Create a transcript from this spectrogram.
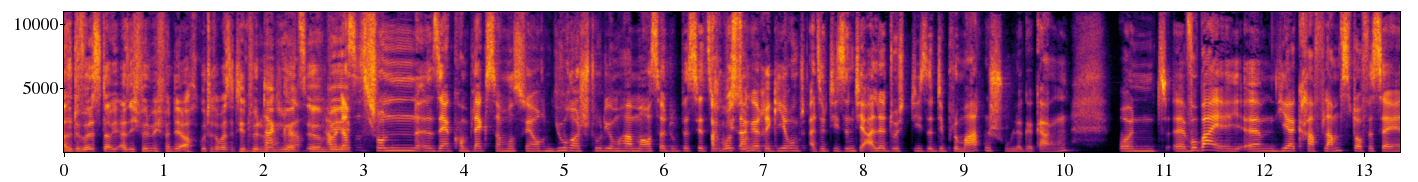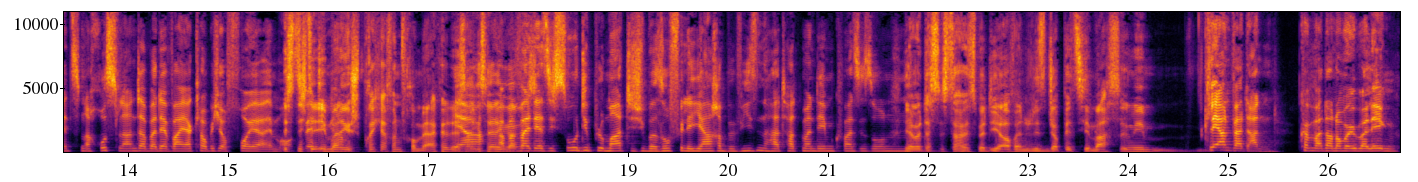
Also du würdest, glaube ich, also ich würde mich von dir auch gut repräsentiert fühlen, wenn du jetzt irgendwie. Aber das ist schon äh, sehr komplex. Da musst du ja auch ein Jurastudium haben, außer du bist jetzt Ach, irgendwie du? lange Regierung. Also die sind ja alle durch diese Diplomatenschule gegangen. Und äh, wobei, ähm, hier Graf Lambsdorff ist ja jetzt nach Russland, aber der war ja, glaube ich, auch vorher im ist nicht der ehemalige. Sprecher von Frau Merkel, der Ja, ins Israel aber weil ist? der sich so diplomatisch über so viele Jahre bewiesen hat, hat man dem quasi so ein. Ja, aber das ist doch jetzt bei dir auch, wenn du diesen Job jetzt hier machst, irgendwie. klären wir dann. Können wir da nochmal überlegen.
